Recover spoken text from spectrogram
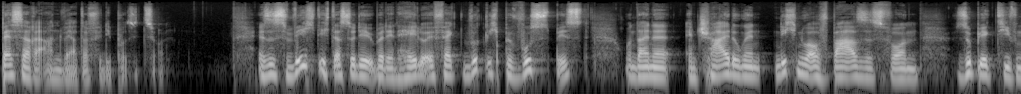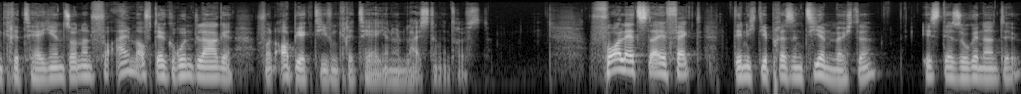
bessere Anwärter für die Position? Es ist wichtig, dass du dir über den Halo-Effekt wirklich bewusst bist und deine Entscheidungen nicht nur auf Basis von subjektiven Kriterien, sondern vor allem auf der Grundlage von objektiven Kriterien und Leistungen triffst. Vorletzter Effekt, den ich dir präsentieren möchte, ist der sogenannte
